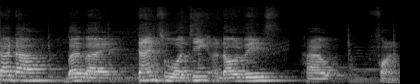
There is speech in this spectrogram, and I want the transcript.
Tata bye bye thanks for வாட்சிங் அண்ட் ஆல்வேஸ் ஹாவ் ஃபன்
